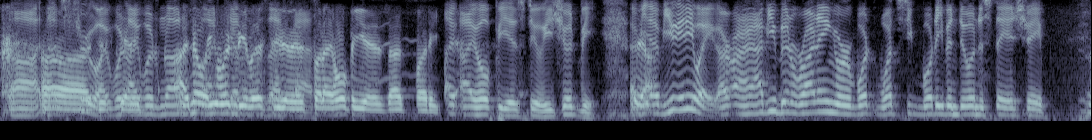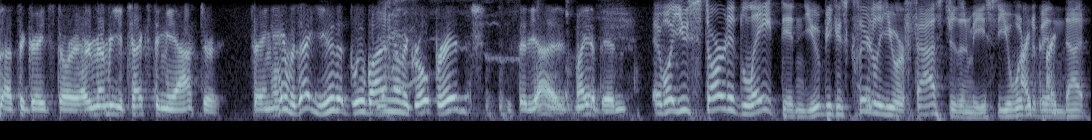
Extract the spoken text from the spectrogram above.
Uh, that's uh, true. I would. I would not. I know he wouldn't Kevin be listening to this, but I hope he is. That's funny. I, I hope he is too. He should be. Have, yeah. you, have you, anyway? have you been running, or what? What's what have you been doing to stay in shape? That's a great story. I remember you texting me after saying, "Hey, was that you that blew by me on the Groat Bridge?" He said, "Yeah, it might have been." And well, you started late, didn't you? Because clearly you were faster than me, so you wouldn't I, have been I, that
